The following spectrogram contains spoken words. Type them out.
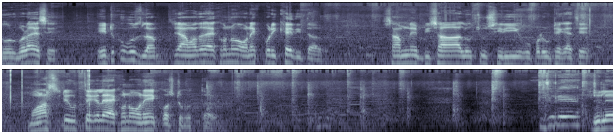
দোরগোড়ায় এসে এটুকু বুঝলাম যে আমাদের এখনও অনেক পরীক্ষাই দিতে হবে। সামনে বিশাল উঁচু সিঁড়ি উপরে উঠে গেছে মনাস্ট্রি উঠতে গেলে এখনও অনেক কষ্ট করতে হবে। জুলে।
